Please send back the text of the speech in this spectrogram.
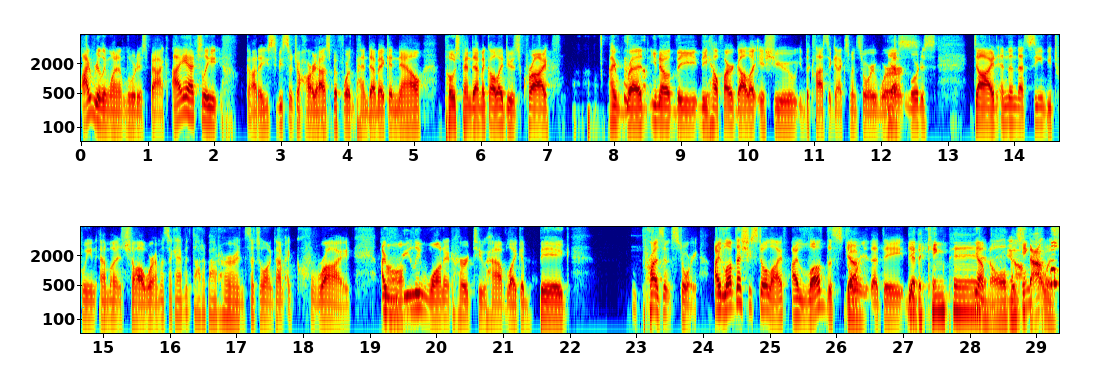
I really wanted Lourdes back. I actually, God, I used to be such a hard ass before the pandemic, and now post pandemic, all I do is cry. I read, you know, the the Hellfire Gala issue, the classic X Men story where Yes. Lourdes died, and then that scene between Emma and Shaw, where Emma's like, I haven't thought about her in such a long time. I cried. I really wanted her to have like a big present story. I love that she's still alive. I love the story that they, they Yeah, the Kingpin Yeah. and all Yeah. this. King- That was Oh,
